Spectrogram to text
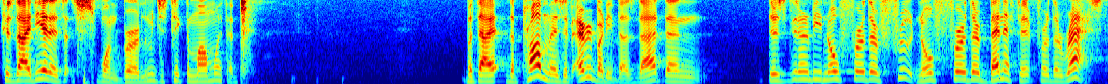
Because the idea is it's just one bird. Let me just take the mom with it. But that, the problem is, if everybody does that, then there's going to be no further fruit, no further benefit for the rest.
